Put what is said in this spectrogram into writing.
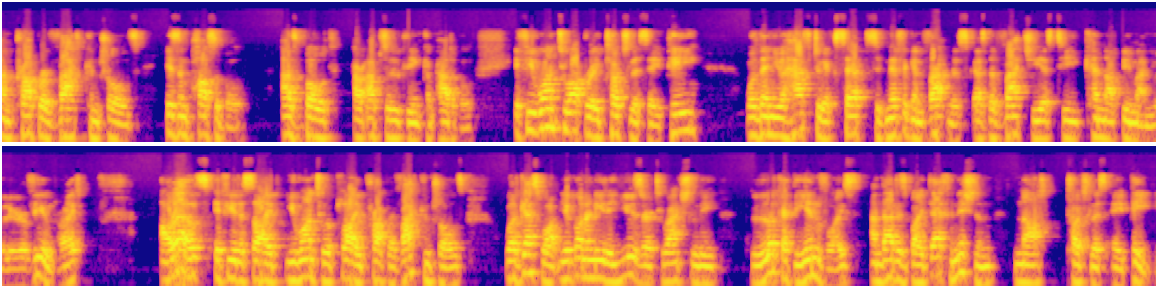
and proper VAT controls is impossible as both are absolutely incompatible. If you want to operate touchless AP, well, then you have to accept significant VAT risk as the VAT GST cannot be manually reviewed, right? Or else, if you decide you want to apply proper VAT controls, well, guess what? You're going to need a user to actually look at the invoice, and that is by definition not touchless AP.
